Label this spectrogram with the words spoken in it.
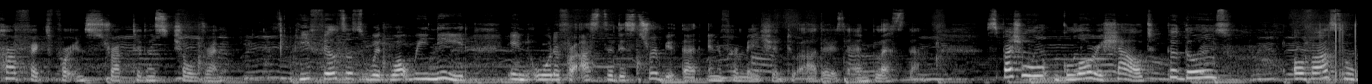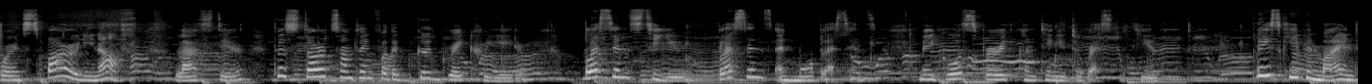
perfect for instructing his children. He fills us with what we need in order for us to distribute that information to others and bless them. Special glory shout to those of us who were inspired enough last year to start something for the good, great Creator. Blessings to you, blessings and more blessings. May God's Spirit continue to rest with you. Please keep in mind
